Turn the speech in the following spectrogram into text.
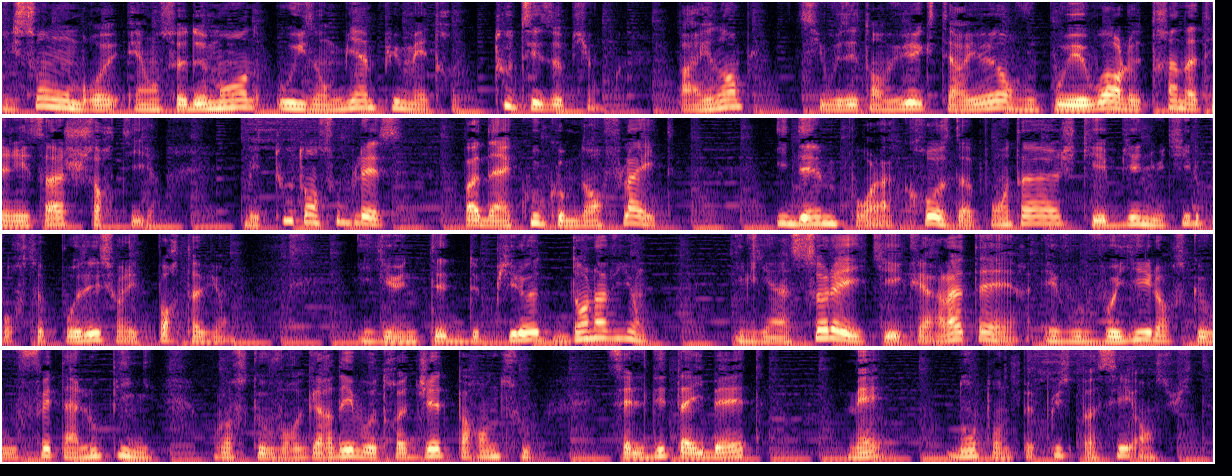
Ils sont nombreux et on se demande où ils ont bien pu mettre toutes ces options. Par exemple, si vous êtes en vue extérieure, vous pouvez voir le train d'atterrissage sortir, mais tout en souplesse, pas d'un coup comme dans Flight. Idem pour la crosse d'appontage qui est bien utile pour se poser sur les porte-avions. Il y a une tête de pilote dans l'avion. Il y a un soleil qui éclaire la Terre et vous le voyez lorsque vous faites un looping ou lorsque vous regardez votre jet par en dessous. C'est le détail bête, mais dont on ne peut plus se passer ensuite.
